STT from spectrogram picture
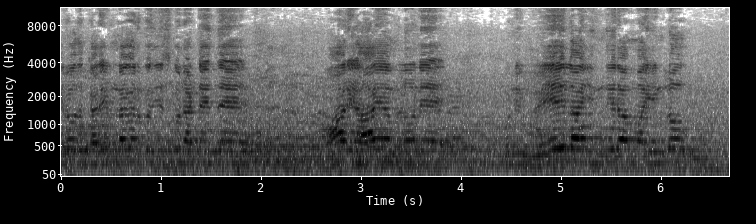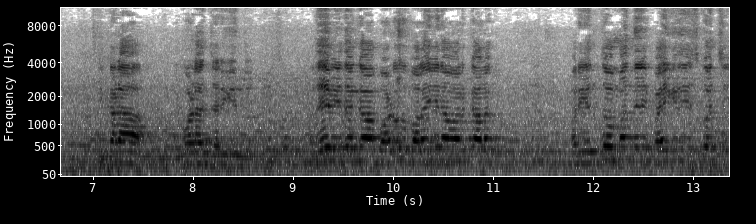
ఈరోజు కరీంనగర్కు తీసుకున్నట్టయితే వారి హాయంలోనే కొన్ని వేల ఇందిరమ్మ ఇండ్లు ఇక్కడ ఇవ్వడం జరిగింది. అదేవిధంగా బడుగు బలహీన వర్గాలకు మరి ఎంతో మందిని పైకి తీసుకొచ్చి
